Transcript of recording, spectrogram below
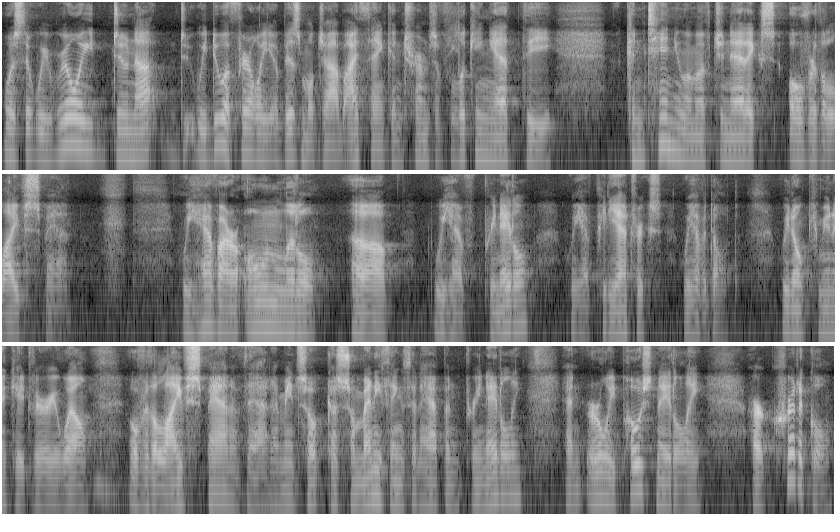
was that we really do not, do, we do a fairly abysmal job, I think, in terms of looking at the continuum of genetics over the lifespan. We have our own little uh, we have prenatal, we have pediatrics, we have adult. We don't communicate very well over the lifespan of that. I mean, so because so many things that happen prenatally and early postnatally are critical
